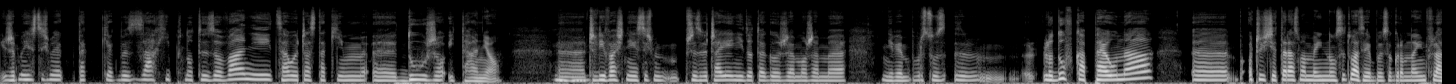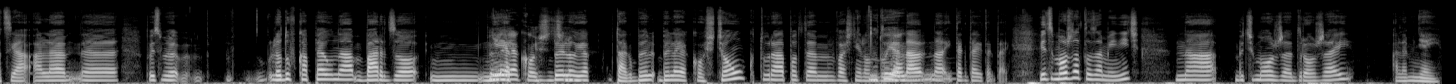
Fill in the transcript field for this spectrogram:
że my jesteśmy tak jakby zahipnotyzowani cały czas takim dużo i tanio. Mhm. Czyli właśnie jesteśmy przyzwyczajeni do tego, że możemy, nie wiem, po prostu lodówka pełna. oczywiście teraz mamy inną sytuację, bo jest ogromna inflacja, ale powiedzmy, lodówka pełna bardzo nie byle jakości. Byle jak, tak, byle, byle, jakością, która potem właśnie no ląduje no na, na i tak dalej, i tak dalej. Więc można to zamienić na być może drożej, ale mniej.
